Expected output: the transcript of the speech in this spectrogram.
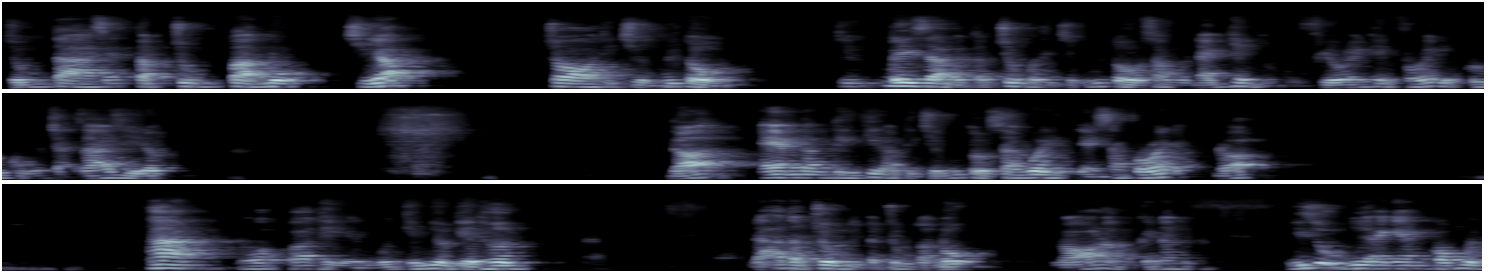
chúng ta sẽ tập trung toàn bộ trí óc cho thị trường crypto. Chứ bây giờ phải tập trung vào thị trường crypto xong rồi đánh thêm cổ phiếu đánh thêm forex thì cuối cùng chẳng ra gì đâu. Đó em đang tính khi nào thị trường crypto sang quay nhảy sang forex. Đó. Tham đúng không? có thể muốn kiếm nhiều tiền hơn đã tập trung thì tập trung toàn bộ. Nó là một cái năng ví dụ như anh em có một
